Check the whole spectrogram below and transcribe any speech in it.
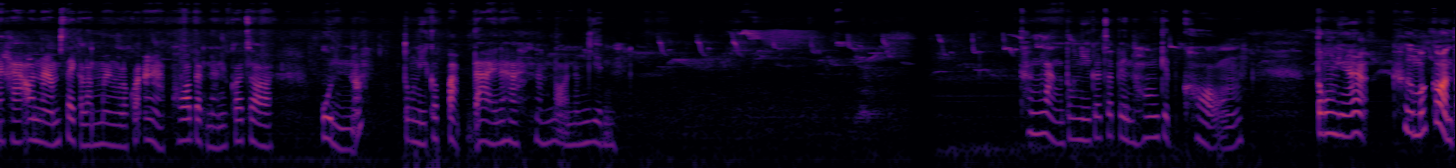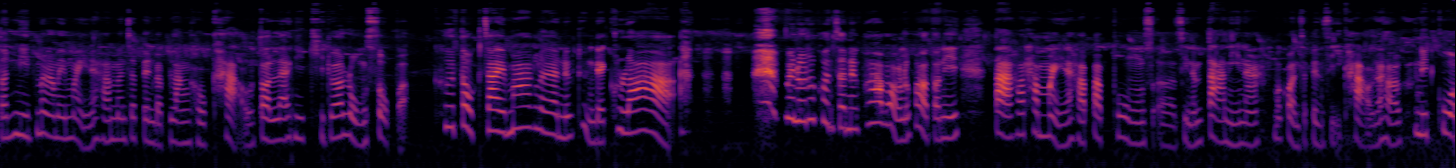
นะคะ เอาน้ำใส่กระมังแล้วก็อาบ เพราะว่าแบบนั้นก็จะอุ่นเนาะ ตรงนี้ก็ปรับได้นะคะ น้ำร้อนน้ำเย็น ข้างหลังตรงนี้ก็จะเป็นห้องเก็บของ ตรงเนี้ยคือเมื่อก่อนตอนนิดมาใหม่ๆนะคะ มันจะเป็นแบบลังขาวๆ ตอนแรกนิดคิดว่าหลงศพอะคือตกใจมากเลยนึกถึงเดคูล่า ไม่รู้ทุกคนจะนึกภาพออกหรือเปล่าตอนนี้ ตาเขาทำใหม่นะคะ ปรับปรุงสีน้ำตาลนี้นะ เมื่อก่อนจะเป็นสีขาวนะคะ คือนิดกลัว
